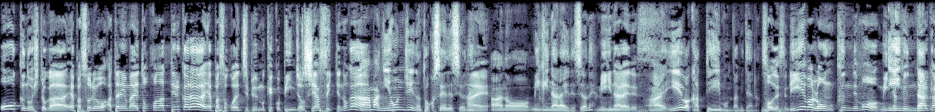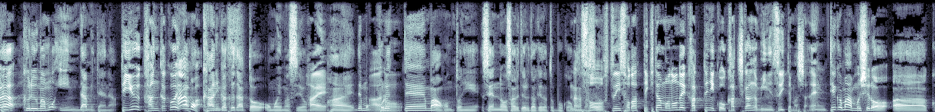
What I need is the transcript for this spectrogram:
多くの人が、やっぱそれを当たり前と行ってるから、やっぱそこで自分も結構便乗しやすいっていうのが、まあまあ、日本人の特性ですよね。はいあの、右習いですよね。右習いです。はい。家は買っていいもんだみたいな。そうですね。家はローン組んでも、みんな組んでるから、。車もいいんだみたいな。っていう感覚はやっぱあ、もう感覚だと思いますよ。はいはい。でも、これって、まあ本当に洗脳されてるだけだと僕は思いますよ。なんかそう、普通に育ってきたもので勝手にこう価値観が身についてましたね。うんっていうかまあむしろ、あー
